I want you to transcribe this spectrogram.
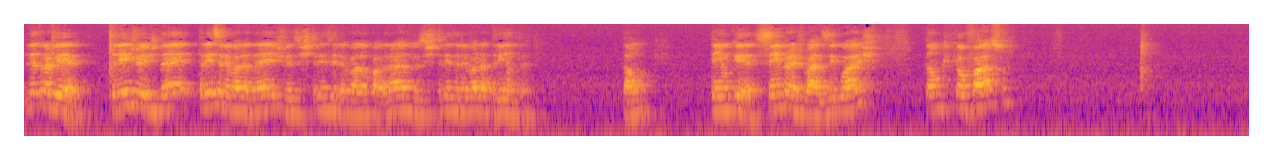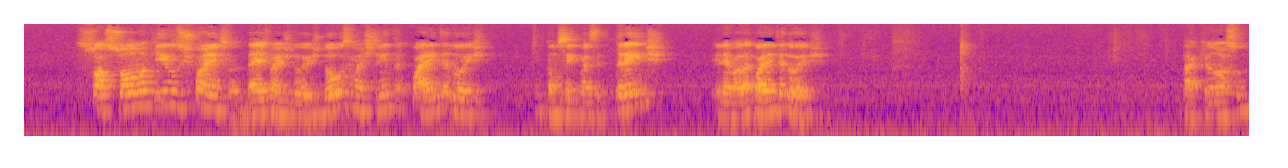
Letra B. 3, vezes 10, 3 elevado a 10 vezes 3 elevado ao quadrado vezes 3 elevado a 30. Então, tem o quê? Sempre as bases iguais. Então, o que, que eu faço? Só somo aqui os expoentes. 10 mais 2, 12 mais 30, 42. Então, sei que vai ser 3 elevado a 42. Tá aqui o nosso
